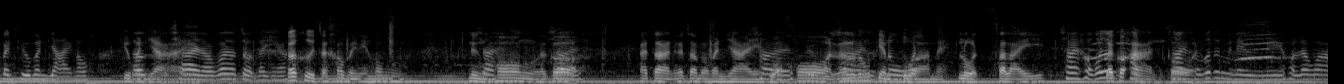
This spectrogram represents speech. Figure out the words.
เป็นฟิวบรรยายเนาะฟิวบรรยายแล้วใช่เราก็จะจดอะไรเงี้ยก็คือจะเข้าไปในห้องหนึ่งใช่ห้องแล้วก็ใช่อาจารย์ก็จะมาบรรยายใช่หัวข้อใช่แล้วเราต้องเตรียมโน้ตตัวไหมโหลดสไลด์ใช่เขาก็จะแล้วก็ทำอ่านก่อนใช่เขาก็จะมีในในเขาเรียกว่า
